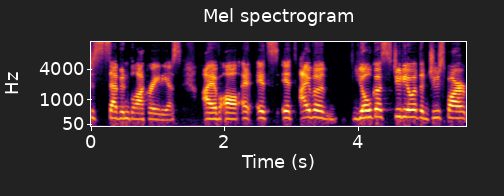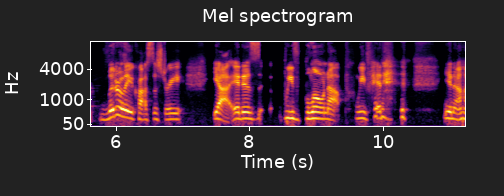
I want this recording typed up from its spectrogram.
to seven block radius. I have all it's it's I have a yoga studio at the juice bar literally across the street. Yeah, it is we've blown up. We've hit it, you know.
